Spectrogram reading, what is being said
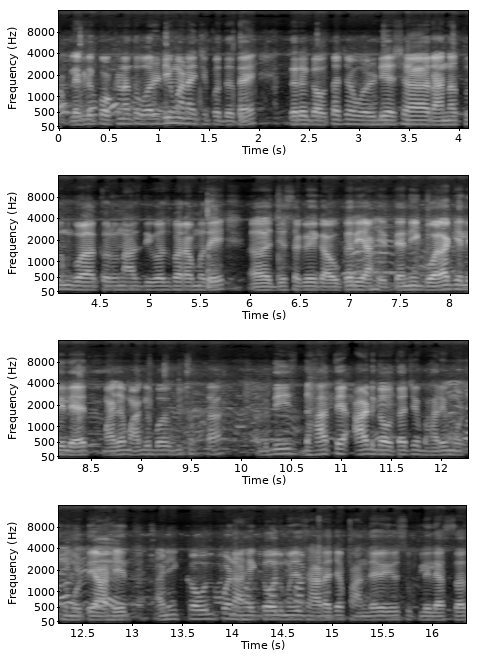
आपल्याकडे कोकणात वरडी म्हणायची पद्धत आहे. तर गवताच्या वरडी अशा रानातून गोळा करून आज दिवसभरामध्ये जे सगळे गावकरी आहेत त्यांनी गोळा केलेले आहेत. माझ्या मागे बघू शकता अगदी दहा ते आठ गवताचे भारे मोठे मोठे आहेत आणि कौल पण आहे. कौल म्हणजे झाडाच्या फांद्या वगैरे सुकलेल्या असतात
